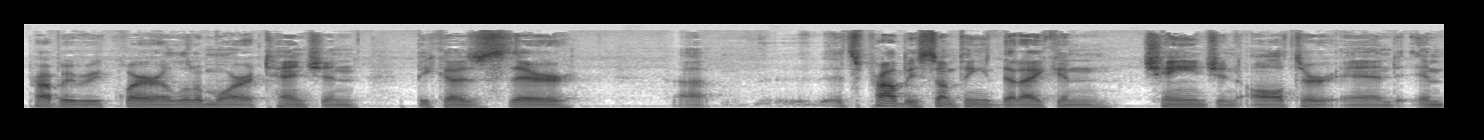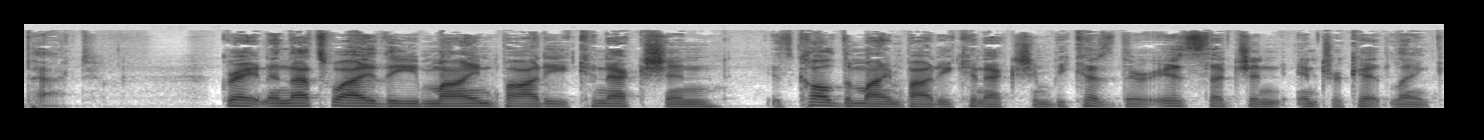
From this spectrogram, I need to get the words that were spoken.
probably require a little more attention because they're uh, it's probably something that I can change and alter and impact. Great. And that's why the mind body connection is called the mind body connection because there is such an intricate link.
